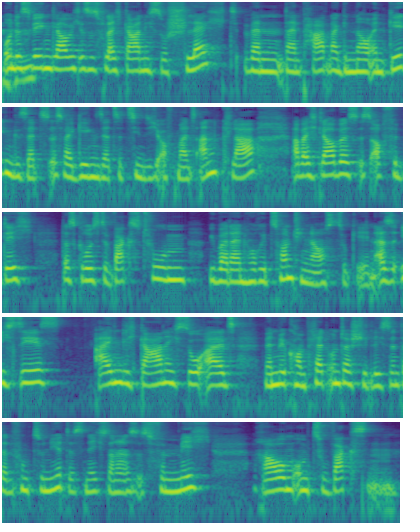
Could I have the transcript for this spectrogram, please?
Und deswegen glaube ich, ist es vielleicht gar nicht so schlecht, wenn dein Partner genau entgegengesetzt ist, weil Gegensätze ziehen sich oftmals an, klar. Aber ich glaube, es ist auch für dich das größte Wachstum, über deinen Horizont hinauszugehen. Also ich sehe es eigentlich gar nicht so als, wenn wir komplett unterschiedlich sind, dann funktioniert es nicht, sondern es ist für mich Raum, um zu wachsen.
